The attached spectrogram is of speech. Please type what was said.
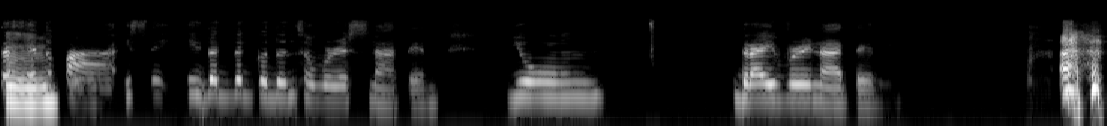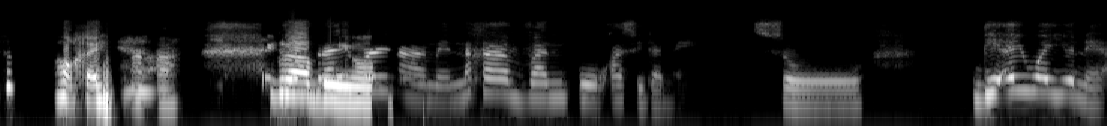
Tapos Mm. ito pa, is, idagdag ko dun sa worst natin, yung driver natin. Okay. Ah, Ay, Yung grabe yun. driver namin, naka-van po kasi kami. So, DIY yun eh.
